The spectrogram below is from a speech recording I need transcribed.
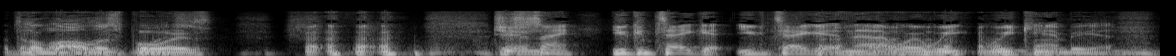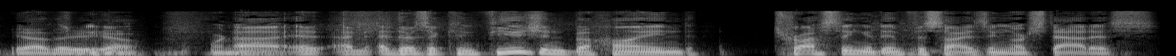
the, lawless boys. Just saying, you can take it. You can take it, and that way we, we can't be it. Yeah, there We you go. we're not. Uh, and, and, and there's a confusion behind trusting and emphasizing our status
